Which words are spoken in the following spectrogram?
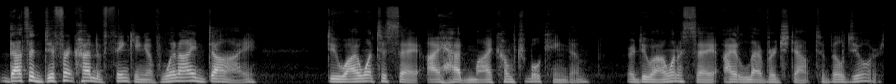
that's a different kind of thinking of when I die, do I want to say I had my comfortable kingdom, or do I want to say I leveraged out to build yours?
